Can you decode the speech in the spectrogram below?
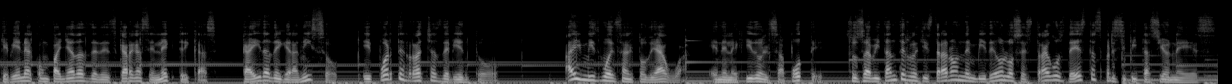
que vienen acompañadas de descargas eléctricas, caída de granizo y fuertes rachas de viento. Ahí mismo en Salto de Agua, en el ejido El Zapote, sus habitantes registraron en video los estragos de estas precipitaciones.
